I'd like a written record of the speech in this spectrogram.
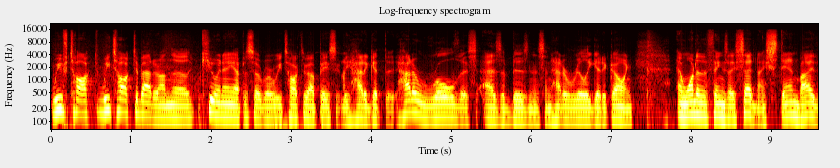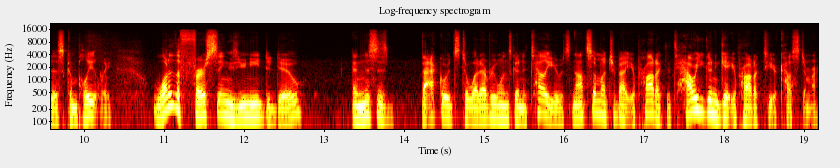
we've talked we talked about it on the Q and A episode where we talked about basically how to get the how to roll this as a business and how to really get it going. And one of the things I said, and I stand by this completely, one of the first things you need to do, and this is backwards to what everyone's going to tell you. It's not so much about your product, it's how are you going to get your product to your customer.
